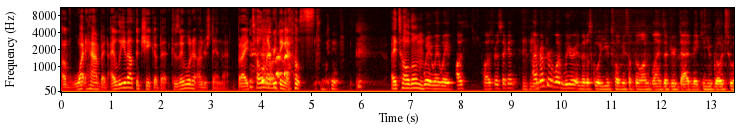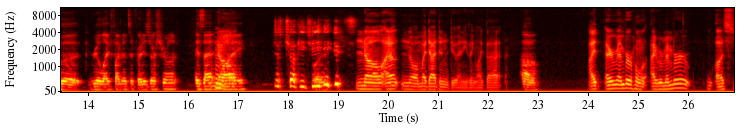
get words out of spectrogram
of what happened. I leave out the Chica bit because they wouldn't understand that, but I tell them everything else. I tell them. Wait, wait, wait. Pause. Pause for a 2nd Mhm. I remember when we were in middle school, you told me something along the lines of your dad making you go to a real life Five Nights at Freddy's restaurant. Is that No. why? Just Chuck E. Cheese. No, I don't. No, my dad didn't do anything like that. Oh, I I remember. Hold I remember us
